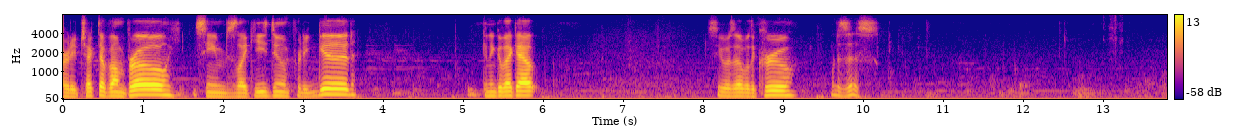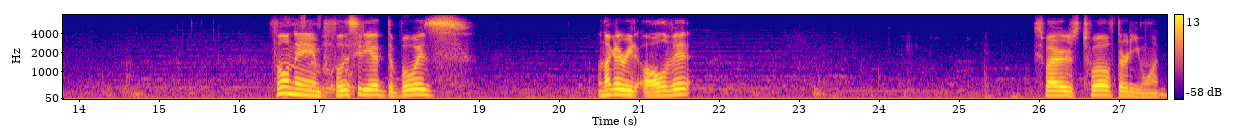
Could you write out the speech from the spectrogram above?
Already checked up on bro. Seems like he's doing pretty good. Gonna go back out. See what's up with the crew. What is this? Full name doesn't Du Bois. I'm not gonna read all of it. Expires 1231.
